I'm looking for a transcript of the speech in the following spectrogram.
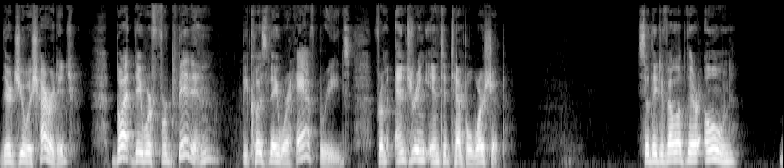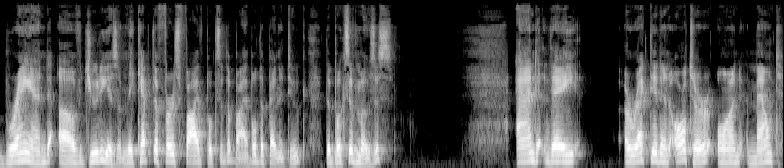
their Jewish heritage, but they were forbidden because they were half breeds from entering into temple worship. So they developed their own brand of Judaism. They kept the first five books of the Bible, the Pentateuch, the books of Moses, and they erected an altar on Mount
